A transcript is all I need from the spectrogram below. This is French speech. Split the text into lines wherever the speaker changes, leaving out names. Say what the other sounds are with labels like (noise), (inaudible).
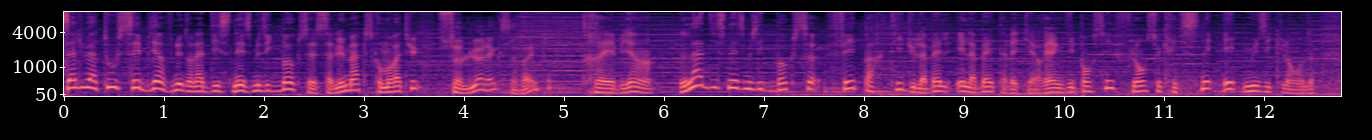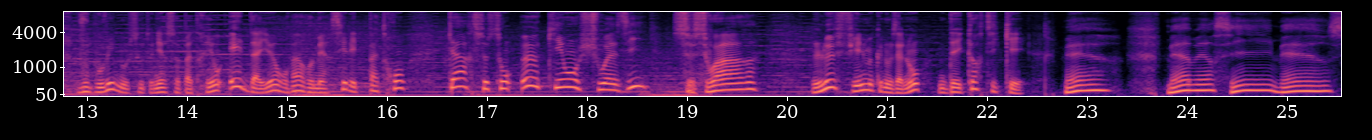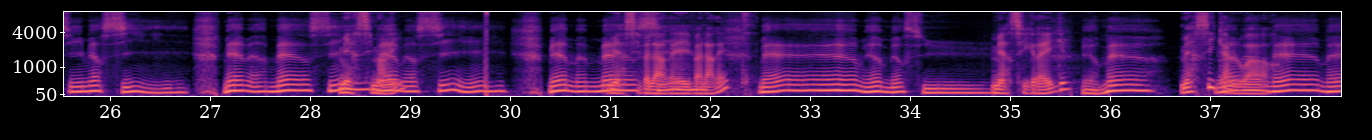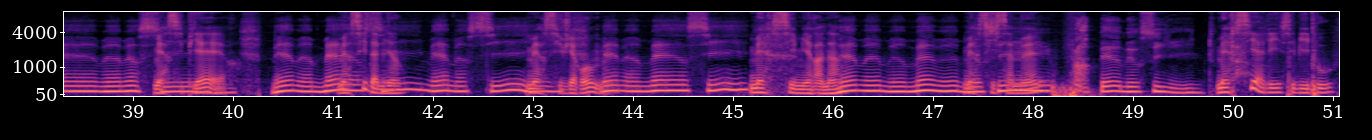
Salut à tous et bienvenue dans la Disney's Music Box. Salut Max, comment vas-tu?
Salut Alex, ça va et toi?
Très bien. La Disney's Music Box fait partie du label Et la Bête avec Rien que d'y penser, Flan, Secret Disney et Musicland. Vous pouvez nous soutenir sur Patreon et d'ailleurs on va remercier les patrons car ce sont eux qui ont choisi ce soir le film que nous allons décortiquer.
Mère, mère, merci, merci, merci. Mère, mère, merci.
Merci, Marie.
Mère, merci. Mère, mère, merci.
Merci Valaret et Valarette.
Mère, mère, merci.
Merci Greg.
Mère, mère.
Merci
mère, merci.
Merci Pierre. Merci,
merci.
Damien.
Merci.
Merci Jérôme.
Merci.
Merci Mirana. Merci,
merci.
Samuel.
Merci
Alice et Bibou.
